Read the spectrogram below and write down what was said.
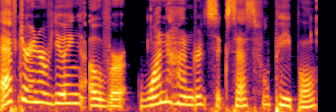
After interviewing over 100 successful people,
